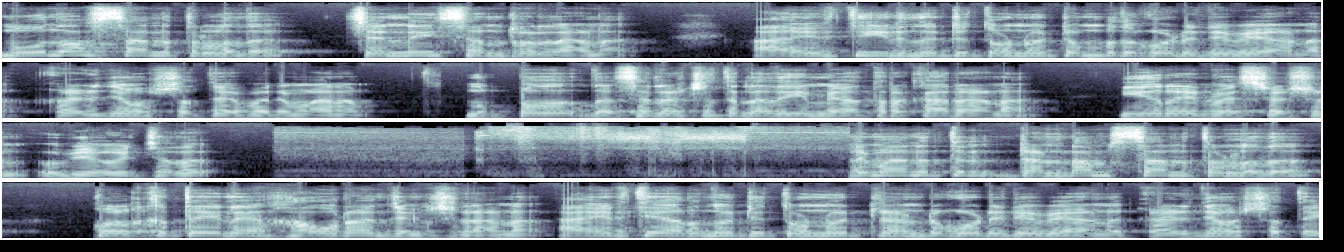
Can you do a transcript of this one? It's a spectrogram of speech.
മൂന്നാം സ്ഥാനത്തുള്ളത് ചെന്നൈ സെൻട്രലാണ്. ആയിരത്തി ഇരുന്നൂറ്റി തൊണ്ണൂറ്റൊമ്പത് കോടി രൂപയാണ് കഴിഞ്ഞ വർഷത്തെ വരുമാനം. മുപ്പത് ദശലക്ഷത്തിലധികം യാത്രക്കാരാണ് ഈ റെയിൽവേ സ്റ്റേഷൻ ഉപയോഗിച്ചത്. വരുമാനത്തിൽ രണ്ടാം സ്ഥാനത്തുള്ളത് കൊൽക്കത്തയിലെ ഹൗറ ജംഗ്ഷനാണ് ആയിരത്തി അറുന്നൂറ്റി തൊണ്ണൂറ്റി രണ്ട് കോടി രൂപയാണ് കഴിഞ്ഞ വർഷത്തെ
